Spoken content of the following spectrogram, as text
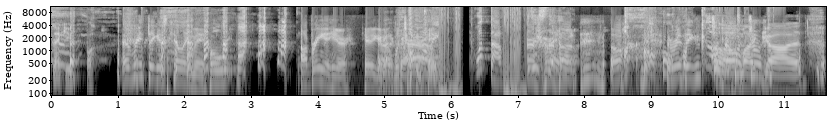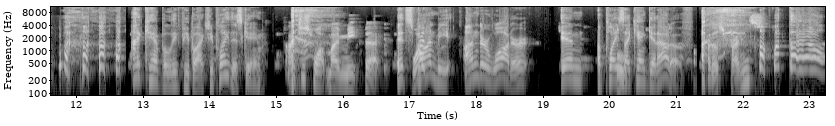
Thank you. Everything is killing me. Holy. I'll bring it here. Here you I go. got a Return crafting table. What the f- is this thing? around. Oh, oh, everything. Oh my god. I can't believe people actually play this game. I just want my meat back. It spawned me underwater in a place Ooh. I can't get out of. Are those friends? what the hell?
